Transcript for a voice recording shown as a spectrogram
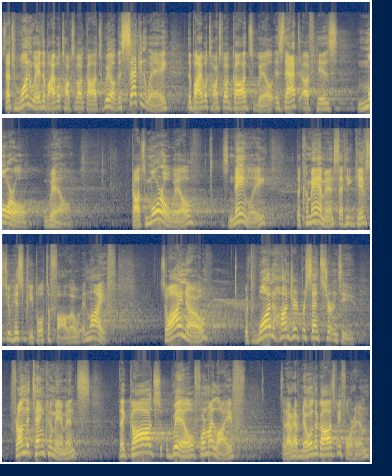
So that's one way the Bible talks about God's will. The second way the Bible talks about God's will is that of his moral will. God's moral will namely the commandments that he gives to his people to follow in life. So I know with 100% certainty from the Ten Commandments that God's will for my life is that I would have no other gods before him,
